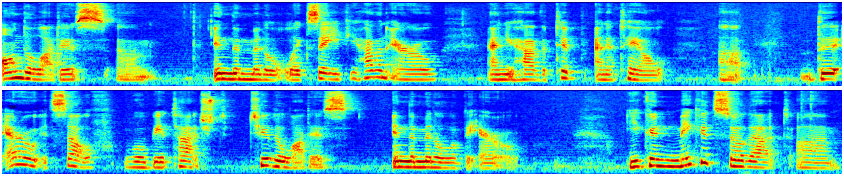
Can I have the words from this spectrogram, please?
on the lattice um, in the middle. Like say if you have an arrow and you have a tip and a tail, uh, the arrow itself will be attached to the lattice in the middle of the arrow. You can make it so that um,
